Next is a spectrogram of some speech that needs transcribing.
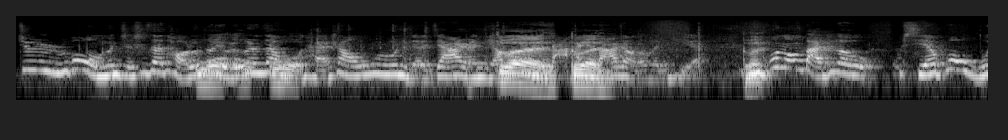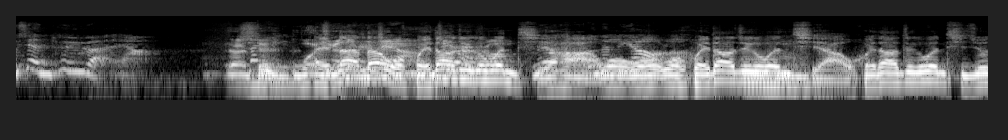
就是如果我们只是在讨论说有一个人在舞台上侮辱你的家人，你要不要对去打他一对巴掌的问题，你不能把这个斜坡无限推远呀。呃，那你，那那我。回到这个问题哈，我我我回到这个问题嗯啊，我回到这个问题就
